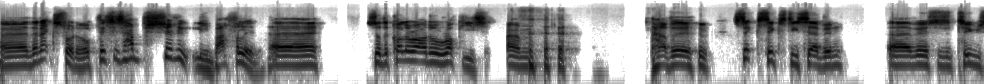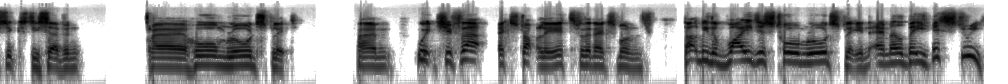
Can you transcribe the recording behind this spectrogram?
Uh, the next one up, this is absolutely baffling. Uh, so the Colorado Rockies um, have a 667 uh, versus a 267 uh, home road split, um, which, if that extrapolates for the next month, that'll be the widest home road split in MLB history.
